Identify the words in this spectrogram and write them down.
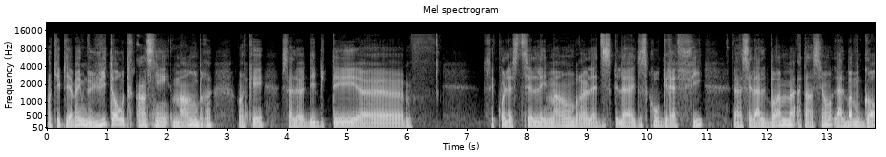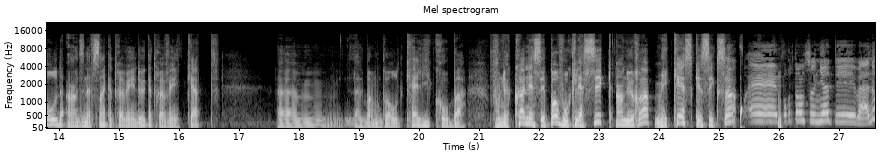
OK, puis il y a même huit autres anciens membres. OK, ça a débuté. euh, c'est quoi le style, les membres, la, la discographie? Euh, c'est l'album, attention, l'album Gold en 1982-84. Euh, l'album Gold Kalikoba. Vous ne connaissez pas vos classiques en Europe, mais qu'est-ce que c'est que ça? Eh, pourtant, Sonia, t'es. Bah non,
